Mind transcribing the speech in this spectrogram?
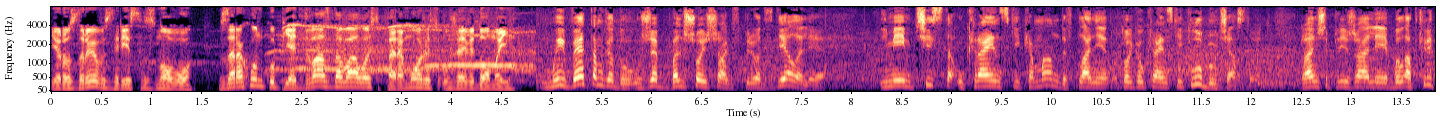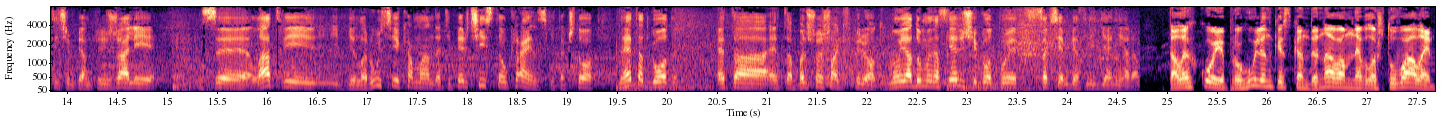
і розрив зріс знову. За рахунку 5-2, здавалось, переможець уже відомий. Мы в этом году уже большой шаг вперед сделали. Имеем чисто украинские команды, в плане только украинские клубы участвуют. Раньше приезжали, был открытый чемпионат, приезжали с Латвии и Белоруссии команда, теперь чисто украинский. Так что на этот год это, это большой шаг вперед. Но я думаю, на следующий год будет совсем без легионеров. Та легкої прогулянки скандинавам не влаштували.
